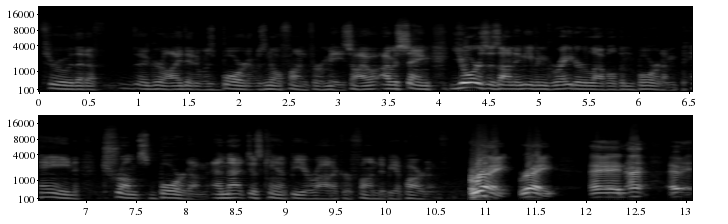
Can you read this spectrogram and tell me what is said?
through that if the girl I dated it was bored, it was no fun for me. So I, I was saying yours is on an even greater level than boredom. Pain trumps boredom, and that just can't be erotic or fun to be a part of. Right, right. And I, I,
